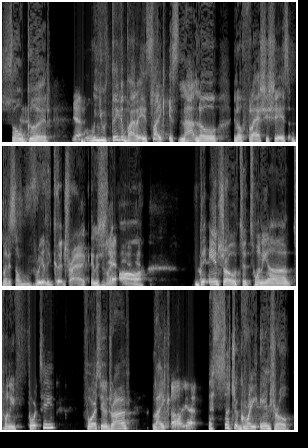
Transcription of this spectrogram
so good. Yeah. But when you think about it, it's like it's not no, you know, flashy shit. It's but it's a really good track. And it's just like, Yeah, yeah, oh the intro to 20 uh 2014 Forest Hill Drive, like Oh yeah. that's such a great intro.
